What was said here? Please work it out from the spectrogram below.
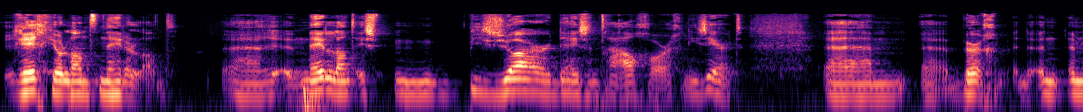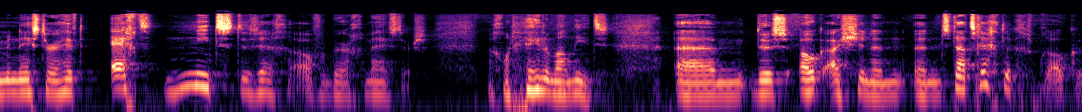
regioland Nederland. Eh, Nederland is bizar decentraal georganiseerd. Ehm, eh, burger, een, een minister heeft echt niets te zeggen over burgemeesters. Maar gewoon helemaal niets. Ehm, dus ook als je een, een staatsrechtelijk gesproken.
